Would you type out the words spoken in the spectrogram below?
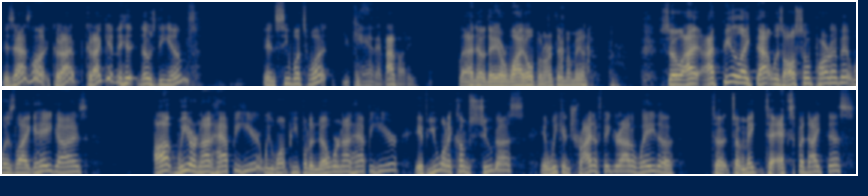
is aslan could i could i get into hit those dms and see what's what you can, everybody. I know they are wide open aren't they my man so i i feel like that was also part of it was like hey guys uh, we are not happy here. We want people to know we're not happy here. If you want to come suit us, and we can try to figure out a way to to to make to expedite this,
